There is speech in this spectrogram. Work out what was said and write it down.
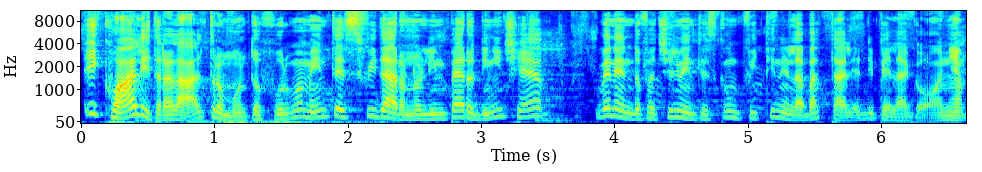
I quali, tra l'altro, molto furbamente sfidarono l'impero di Nicea venendo facilmente sconfitti nella battaglia di Pelagonia.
